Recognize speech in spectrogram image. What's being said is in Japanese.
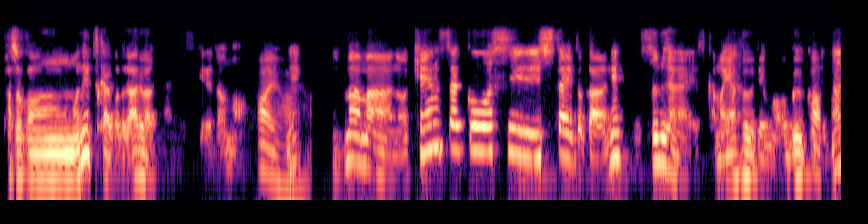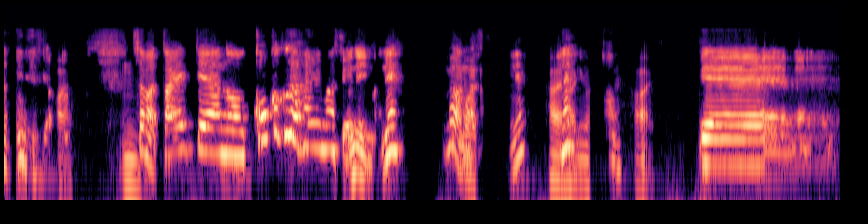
パソコンもね、使うことがあるわけなんですけれども、はいはいね。まあまあ、あの、検索をししたりとかね、するじゃないですか。まあ、ヤフーでも、グーグルでも、なんでもいいですよ。はい。うん。さあ、大抵、あの、広告が入りますよね、今ね。まあまあ、ね。はい、ねありますね。はい。で、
